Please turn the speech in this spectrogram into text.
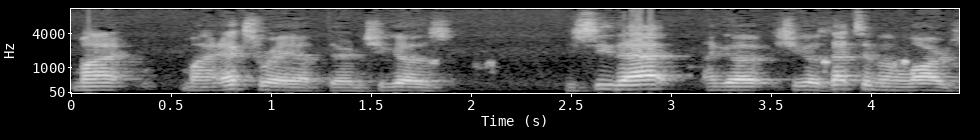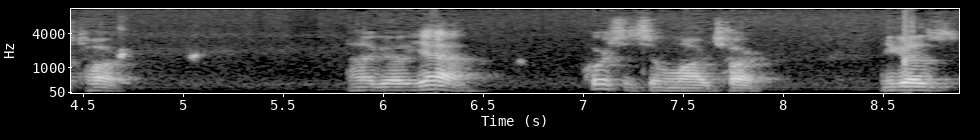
my my X-ray up there, and she goes, "You see that?" I go. She goes, "That's an enlarged heart." And I go, "Yeah, of course it's an enlarged heart." And he goes,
